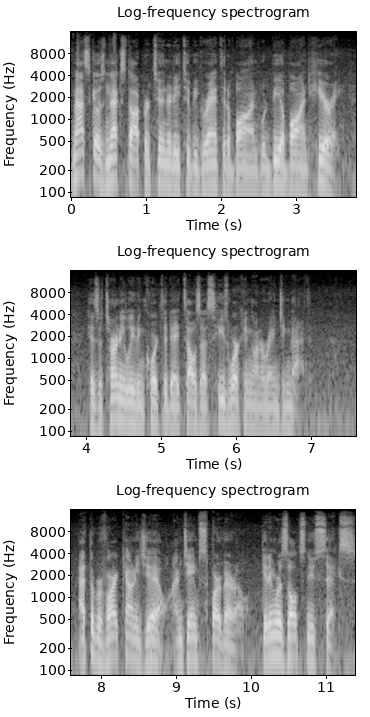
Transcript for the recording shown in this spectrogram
Mascoe's next opportunity to be granted a bond would be a bond hearing. His attorney leaving court today tells us he's working on arranging that. At the Brevard County Jail, I'm James Sparvero, getting results News 6.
